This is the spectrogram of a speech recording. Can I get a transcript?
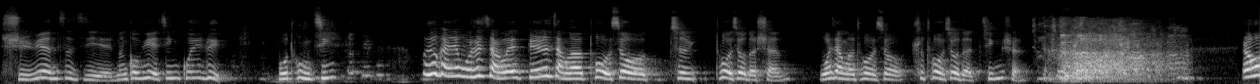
许愿自己能够月经规律，不痛经。我就感觉我是讲了别人讲了脱口秀是脱口秀的神，我讲了脱口秀是脱口秀的精神。然后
